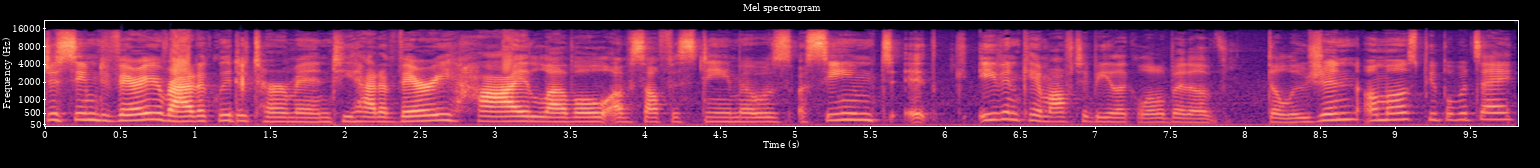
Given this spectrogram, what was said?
just seemed very radically determined. He had a very high level of self-esteem. It was seemed it even came off to be like a little bit of delusion almost people would say.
